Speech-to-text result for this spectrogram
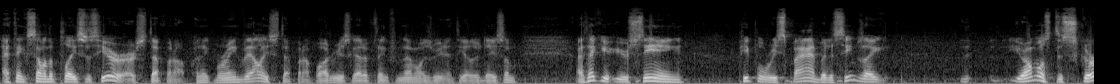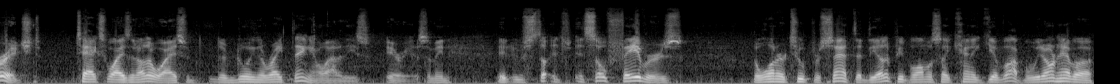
I think some of the places here are stepping up. I think Moraine Valley's stepping up. Audrey's got a thing from them. I was reading it the other day. Some, I think you- you're seeing people respond, but it seems like you're almost discouraged, tax wise and otherwise. They're doing the right thing in a lot of these areas. I mean, it it, so- it, it so favors the one or two percent that the other people almost like kind of give up. We don't have a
